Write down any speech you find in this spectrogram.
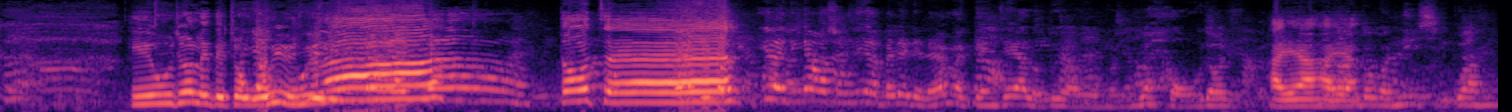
㗎！叫咗你哋做會員㗎啦，多謝。因為點解我送呢個俾你哋咧？因為鏡姐一路都有用嘅，用咗好多年㗎。係啊係啊嗰個呢時光，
